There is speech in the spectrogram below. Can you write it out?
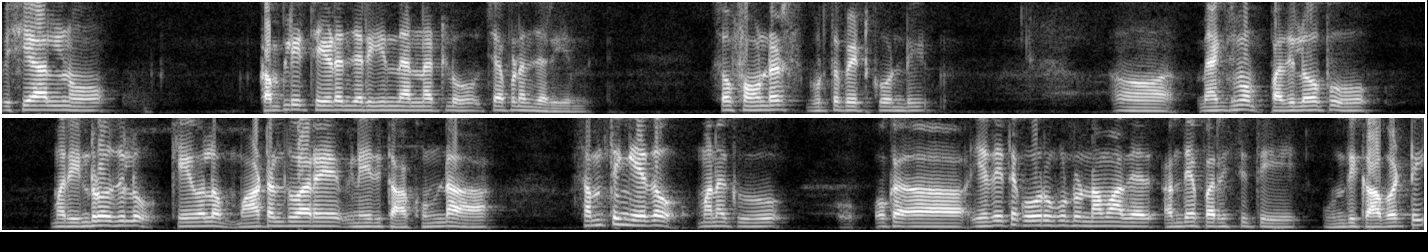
విషయాలను కంప్లీట్ చేయడం జరిగింది అన్నట్లు చెప్పడం జరిగింది. సో ఫౌండర్స్ గుర్తుపెట్టుకోండి. మ్యాక్సిమం పదిలోపు మరి ఇన్ని రోజులు కేవలం మాటల ద్వారా వినేది కాకుండా సంథింగ్ ఏదో మనకు ఒక ఏదైతే కోరుకుంటున్నామో అదే అందే పరిస్థితి ఉంది కాబట్టి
